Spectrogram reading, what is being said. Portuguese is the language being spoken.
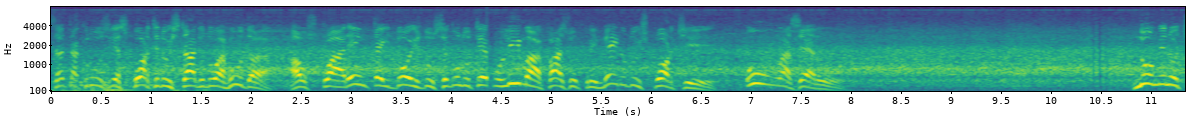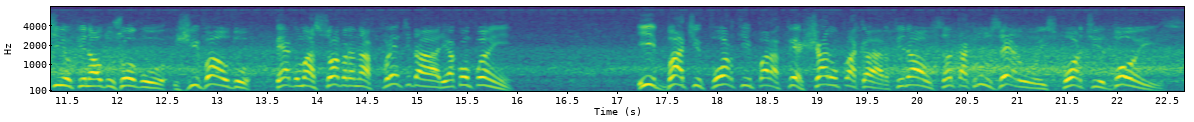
Santa Cruz e Esporte no estádio do Arruda. Aos 42 do segundo tempo, Lima faz o primeiro do esporte. 1 a 0. No minutinho final do jogo, Givaldo pega uma sobra na frente da área. Acompanhe. E bate forte para fechar o placar. Final, Santa Cruz 0, Esporte 2.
